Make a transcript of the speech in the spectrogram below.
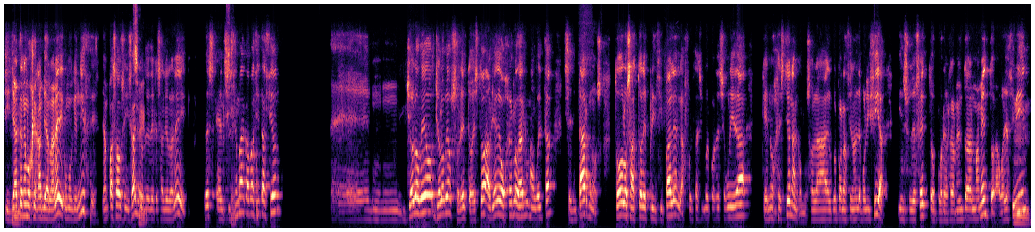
Si ya mm. tenemos que cambiar la ley, como quien dice, ya han pasado seis años desde que salió la ley. Entonces, el sistema de capacitación eh, yo lo veo, yo lo veo obsoleto. Esto habría que cogerlo, darle una vuelta, sentarnos todos los actores principales, las fuerzas y cuerpos de seguridad que nos gestionan, como son el Cuerpo Nacional de Policía y en su defecto por el reglamento de armamento, la Guardia Civil, mm.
